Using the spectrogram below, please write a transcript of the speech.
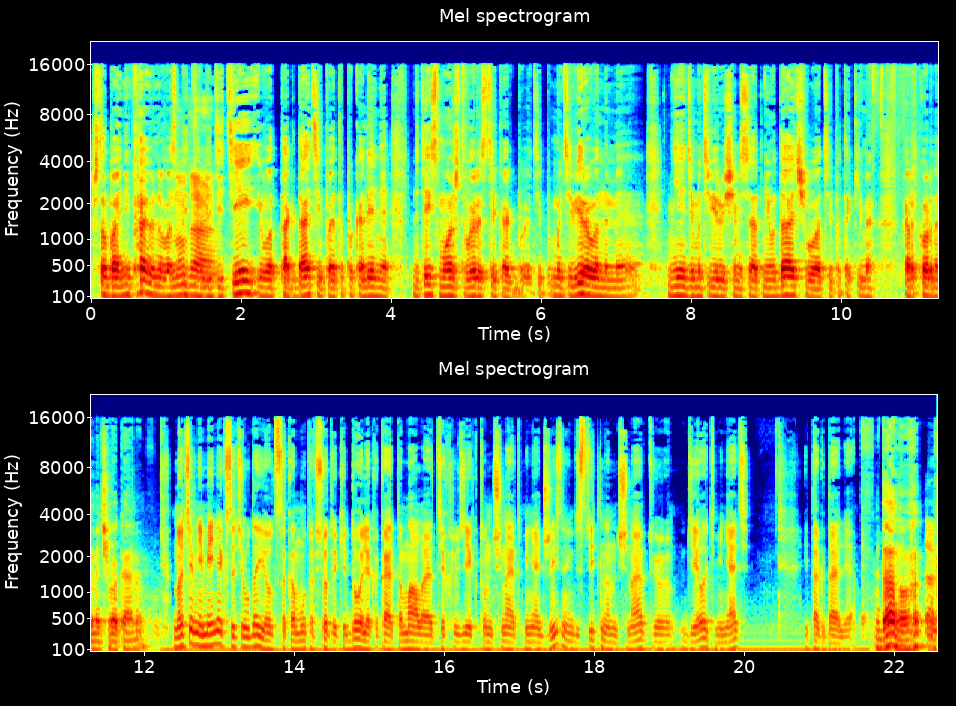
чтобы они правильно ну воспитывали ну, да. детей, и вот тогда, типа, это поколение детей сможет вырасти, как бы, типа, мотивированными, не демотивирующимися от неудач, вот, типа, такими хардкорными чуваками. Но, тем не менее, кстати, удается кому-то все-таки доля какая-то малая от тех людей, кто начинает менять жизнь, они действительно начинают ее делать, менять и так далее. Да, но так,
